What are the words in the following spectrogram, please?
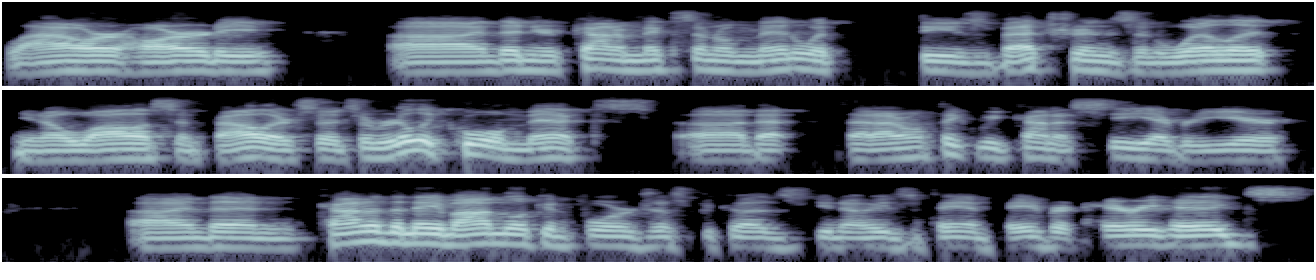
Lower, Hardy. Uh, and then you're kind of mixing them in with these veterans and Willett, you know, Wallace and Fowler. So it's a really cool mix uh, that that I don't think we kind of see every year. Uh, and then kind of the name I'm looking for, just because you know he's a fan favorite, Harry Higgs.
